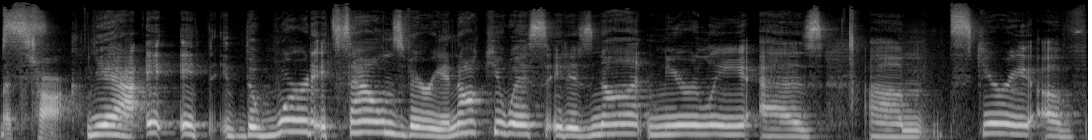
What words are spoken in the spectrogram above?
Let's talk. Yeah, it, it, the word, it sounds very innocuous. It is not nearly as um, scary of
